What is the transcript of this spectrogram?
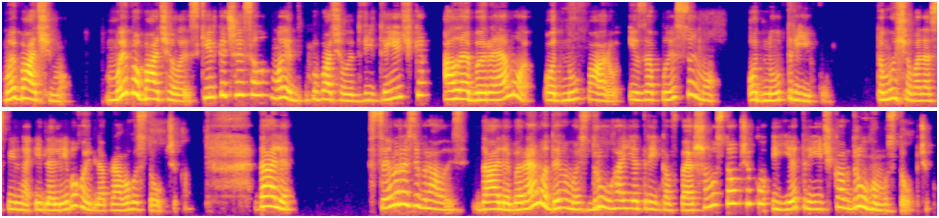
Ми бачимо, Ми побачили скільки чисел? Ми побачили дві трієчки, але беремо одну пару і записуємо одну трійку, тому що вона спільна і для лівого, і для правого стовпчика. Далі, з цим розібрались. Далі беремо, дивимось, друга є трійка в першому стовпчику і є трієчка в другому стовпчику.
